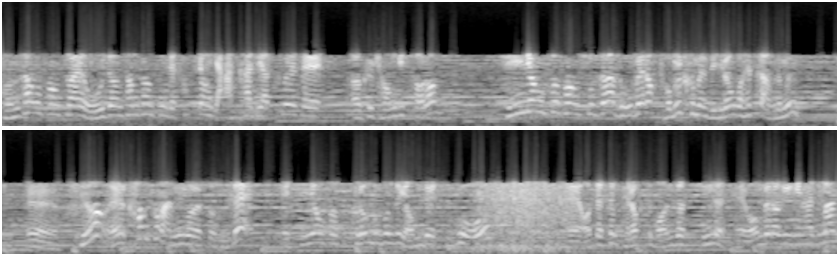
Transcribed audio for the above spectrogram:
전상우 선수와의 오전 3선승 대 석경 야카지아 투에서의 어, 그 경기처럼 김영수 선수가 노베럭 더블 커맨드 이런 거 했다 그러면 예, 그냥 예, 카운터 맞는 거였었는데 예, 진영수 선수 그런 부분도 염두에 두고 예, 어쨌든 barracks 먼저 짓는 예, one barrack이긴 하지만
